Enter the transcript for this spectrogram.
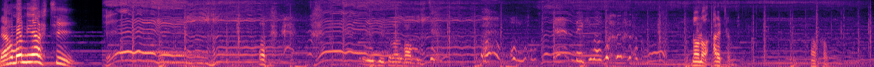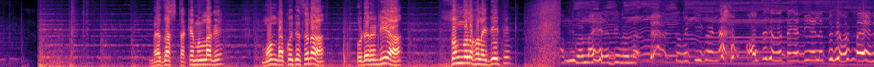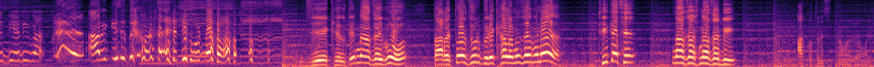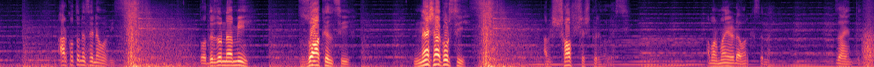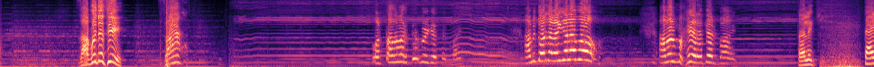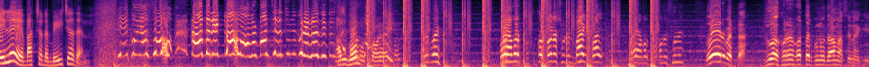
মেহমান নিয়ে আসছি। এই যে তোমার বাবু। দেখি বাবা। না না আরেকটা না খাব মেজাজটা কেমন লাগে? মনটা কইতেছে না ওটারে নিয়া জঙ্গলে ফেলাই দিয়েছে। আমি আমার মায়ের দিব না। তুমি কি করলা? পঞ্চাশ হাজার টাকা নিয়ে এলে তুমি আমার মায়ের দিয়ে দিবা। আমি কিছুতে দিব না। যে খেলতে না যাইবো তারে তো জোর করে খেলানো যাইবো না। ঠিক আছে না যাস না যাবি। আর কত নেছে নামাবি আমার? আর কত নেছে নামাবি তোদের জন্য আমি জোয়া খেলছি নেশা করছি আমি সব শেষ করে ফেলাইছি আমার মায়ের আমার কাছে নাই। যা এনতে। যা কইতেছি যা। ওর তাল আমার তুই কই গেছেন ভাই। আমি দরজা ভেঙে গেলাম আমার মায়ের দেন ভাই। তাহলে কি? তাইলে বাচ্চাটা বেইচা দেন। কে কই আসো তাড়াতাড়ি একটু আও আমার বাচ্চাটা চুরি করে লয়ে যেতে আরে বোন আরে ভাই ভাই আমার কথাটা শুনেন ভাই ভাই ভাই আমার কথাটা শুনেন। তোর বেটা জুয়া ঘরের কথার কোনো দাম আছে নাকি?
